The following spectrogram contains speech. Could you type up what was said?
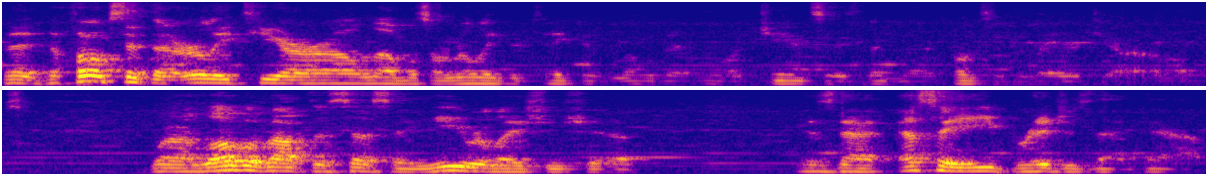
The, the folks at the early TRL levels are really to take a little bit more chances than the folks at the later TRL levels. What I love about this SAE relationship is that SAE bridges that gap.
